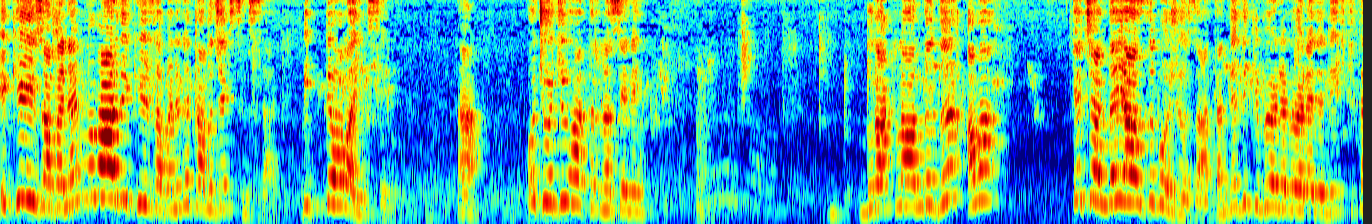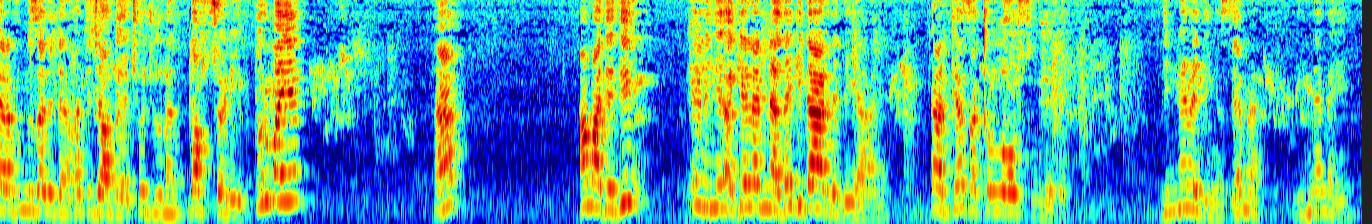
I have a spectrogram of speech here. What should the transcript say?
200 abonen mi vardı? 200 abonede kalacaksın sen. Bitti olayın senin. Ha. O çocuğun hatırına senin duraklandırdı ama geçen de yazdı Bojo zaten. Dedi ki böyle böyle dedi iki tarafınıza dedi Hatice ablaya çocuğuna laf söyleyip durmayın. Ha? Ama dedi eline gelenine de gider dedi yani. Herkes akıllı olsun dedi. Dinlemediniz değil mi? Dinlemeyin.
